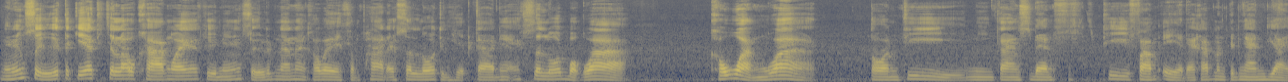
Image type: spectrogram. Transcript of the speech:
ในหนังสือตะเกียที่จะเล่าค้างไว้ก็คือในหนังสือเล่มนั้นนะเขาไปสัมภาษณ์ a x l o d ถึงเหตุการณ์เนี่ย a x l o d บอกว่าเขาหวังว่าตอนที่มีการแสดงที่ฟาร์มเอดนะครับ มันเป็นงานใหญ่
